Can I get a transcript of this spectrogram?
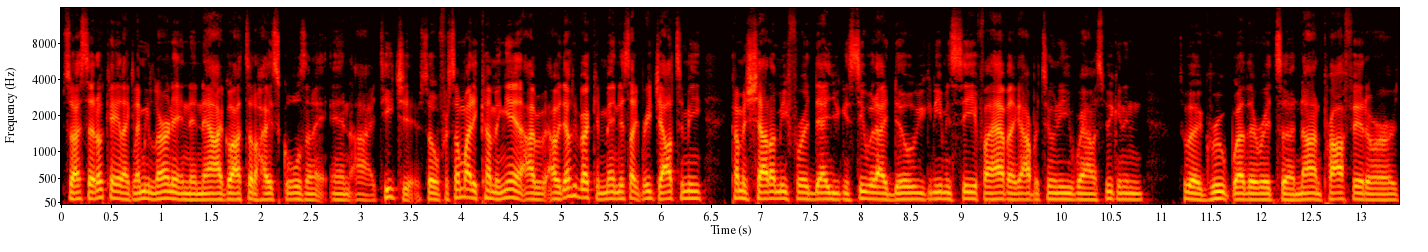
So I said, okay, like let me learn it, and then now I go out to the high schools and I, and I teach it. So for somebody coming in, I, would- I would definitely recommend just like reach out to me, come and shout out me for a day. You can see what I do. You can even see if I have like an opportunity where I'm speaking in, to a group, whether it's a nonprofit or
